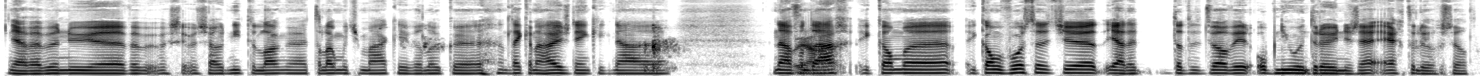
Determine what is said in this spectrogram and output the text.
Ja, we hebben nu, eh, we, hebben, we zouden het niet te lang, te lang met je maken. Je wil ook lekker naar huis, denk ik, na, na Ja. vandaag. Ik kan, me, ik kan me voorstellen dat, je, ja, dat, dat het wel weer opnieuw een dreun is. Hè? Erg teleurgesteld.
